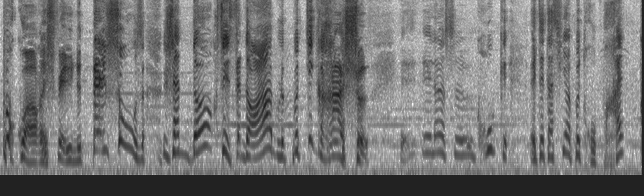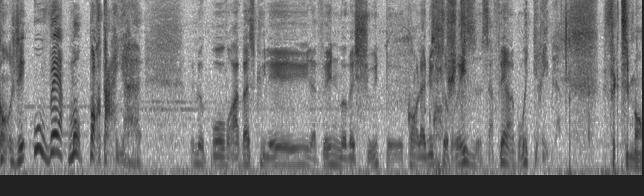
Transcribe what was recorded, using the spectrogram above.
Pourquoi aurais-je fait une telle chose? J'adore ces adorables petits grincheux. Hélas, Grook était assis un peu trop près quand j'ai ouvert mon portail. Le pauvre a basculé, il a fait une mauvaise chute. Quand la nuque se brise, ça fait un bruit terrible. Effectivement.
